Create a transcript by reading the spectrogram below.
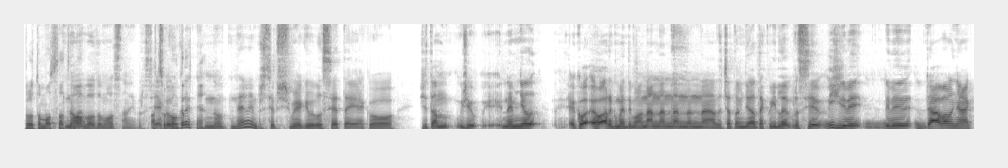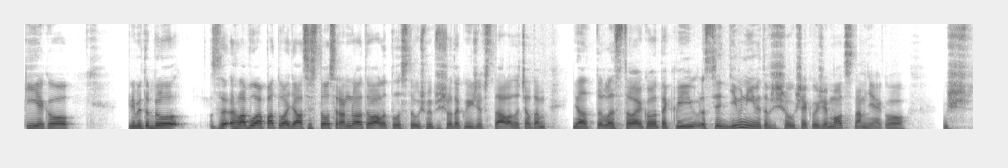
bylo to moc na tebe? No, bylo to moc na mě. Prostě, A co jako, konkrétně? No, nevím, prostě přišlo mi, jak by byl světej, jako, že tam, že neměl, jako jeho argumenty mal na, na, na, na, na, začal tam dělat takovýhle, prostě, víš, kdyby, kdyby dával nějaký, jako, kdyby to bylo z hlavu a patu a dělal si z toho srandu a to, ale tohle to už mi přišlo takový, že vstál a začal tam dělat tohle z toho jako takový prostě divný mi to přišlo už jako, že moc na mě jako už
